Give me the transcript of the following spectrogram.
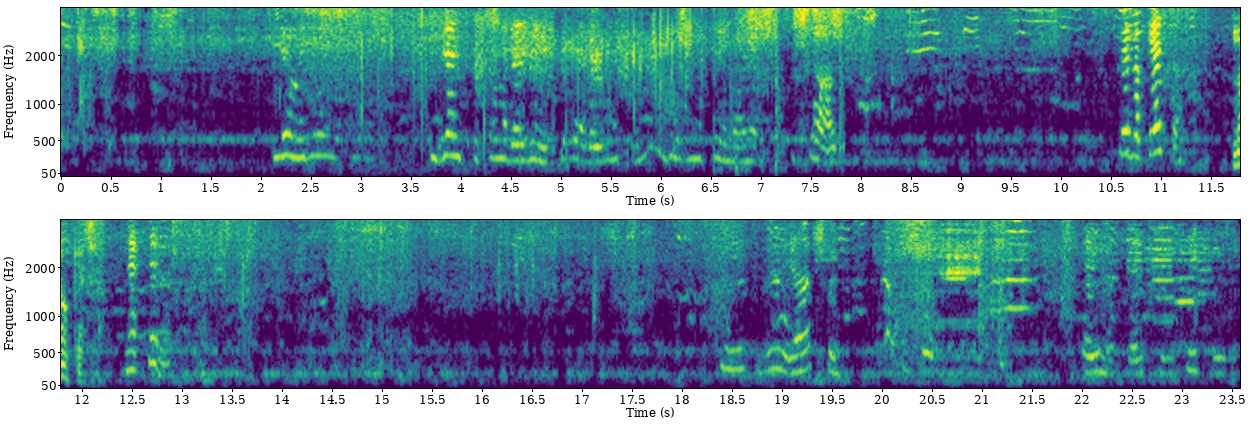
Женщина сама разнести, я разнести, разнести, но Треба кеса? Но кеса. Не треба. Ясно. Та й на сесії, світлі,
